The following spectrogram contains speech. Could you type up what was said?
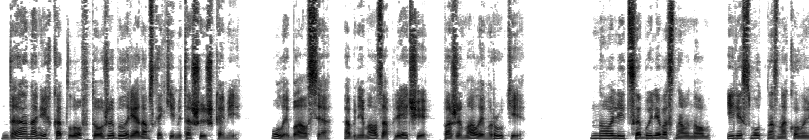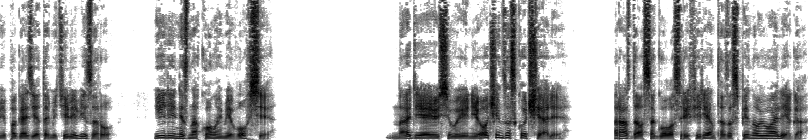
Да, на них Котлов тоже был рядом с какими-то шишками. Улыбался, обнимал за плечи, пожимал им руки. Но лица были в основном или смутно знакомыми по газетам и телевизору, или незнакомыми вовсе. «Надеюсь, вы не очень заскучали?» — раздался голос референта за спиной у Олега.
